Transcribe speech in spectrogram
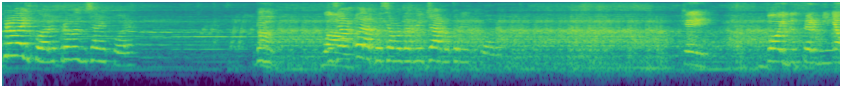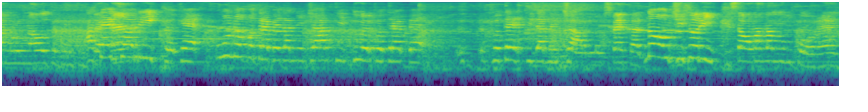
prova il cuore, prova ad usare il cuore. Vedi? Ah, wow. Possiamo- ora possiamo danneggiarlo con il cuore. Ok. Void terminiamolo una volta per tutte. Attento a Eh? Rick che uno potrebbe danneggiarti, due potrebbe potresti danneggiarlo. Aspetta, No, ho ucciso Rick! Stavo mandando un cuore, eh,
